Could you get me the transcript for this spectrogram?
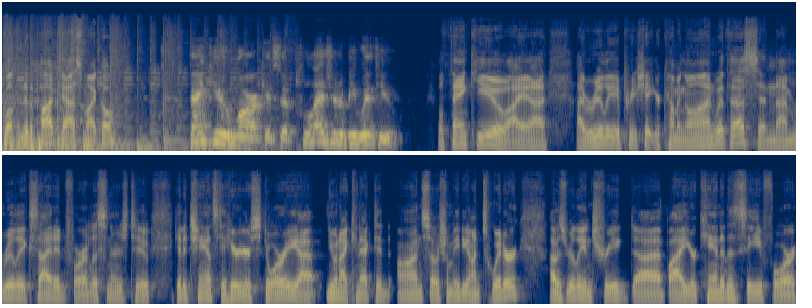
Welcome to the podcast, Michel. Thank you, Mark. It's a pleasure to be with you. Well, thank you. I uh, I really appreciate your coming on with us, and I'm really excited for our listeners to get a chance to hear your story. Uh, you and I connected on social media on Twitter. I was really intrigued uh, by your candidacy for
